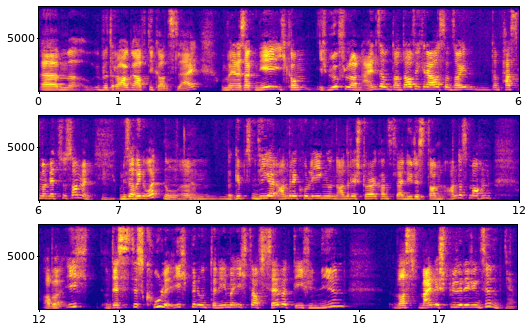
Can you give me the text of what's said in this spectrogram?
ja. ähm, übertragen auf die Kanzlei. Und wenn er sagt, nee, ich komme, ich würfel an Einser und dann darf ich raus, dann sage ich, dann passt man nicht zusammen. Mhm. Und ist auch in Ordnung. Ähm, ja. Da gibt es mit Sicherheit andere Kollegen und andere Steuerkanzleien, die das dann anders machen. Aber ich, und das ist das Coole, ich bin Unternehmer, ich darf selber definieren, was meine Spielregeln sind. Ja.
